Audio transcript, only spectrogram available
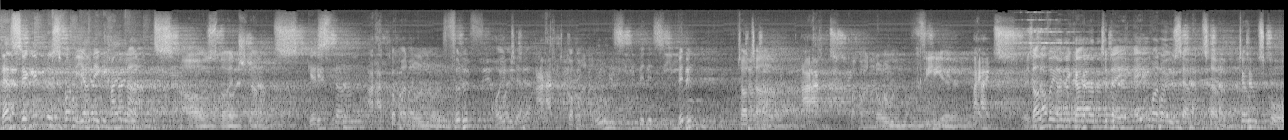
Das Ergebnis von Yannick Heiland aus Deutschland. Gestern 8,005, heute 8,077, total 8,041. Result for Yannick Heiland today 8.077, total score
